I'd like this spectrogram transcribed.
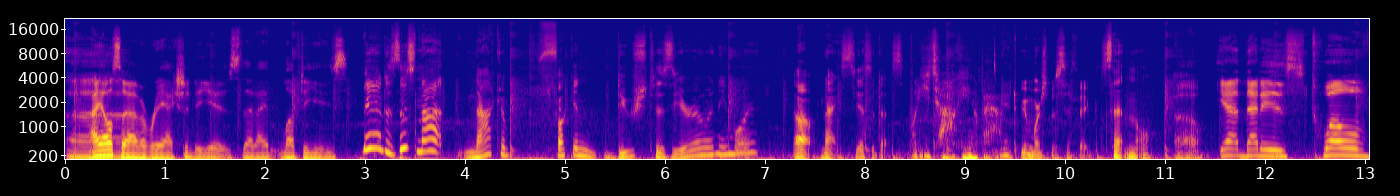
Uh, I also have a reaction to use that I love to use. Man, does this not knock a fucking douche to zero anymore? Oh, nice. Yes, it does. What are you talking about? You have to be more specific. Sentinel. Oh. yeah, that is 12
